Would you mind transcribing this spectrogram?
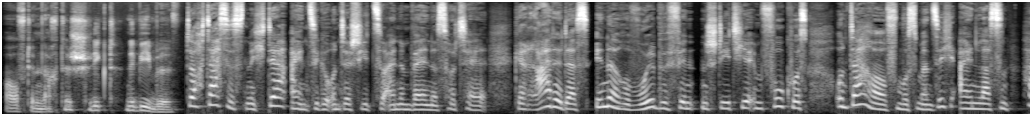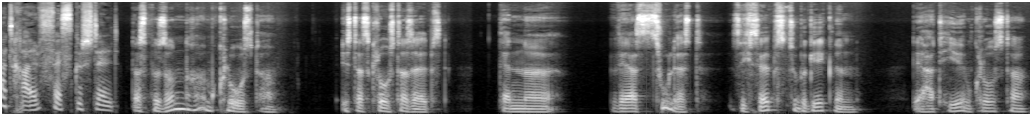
auf dem Nachttisch liegt eine Bibel. Doch das ist nicht der einzige Unterschied zu einem Wellnesshotel. Gerade das innere Wohlbefinden steht hier im Fokus und darauf muss man sich einlassen, hat Ralf festgestellt. Das Besondere am Kloster ist das Kloster selbst. Denn äh, wer es zulässt, sich selbst zu begegnen, der hat hier im Kloster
